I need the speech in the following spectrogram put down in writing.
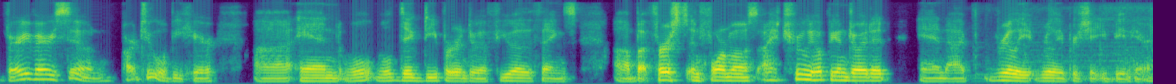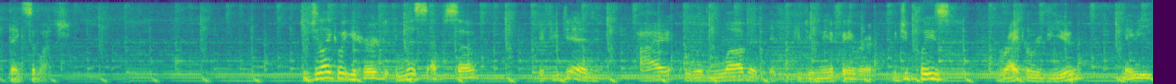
very, very soon, part two will be here, uh, and we'll we'll dig deeper into a few other things. Uh, but first and foremost, I truly hope you enjoyed it, and I really, really appreciate you being here. Thanks so much. Did you like what you heard in this episode? If you did, I would love it if you could do me a favor. Would you please write a review? Maybe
